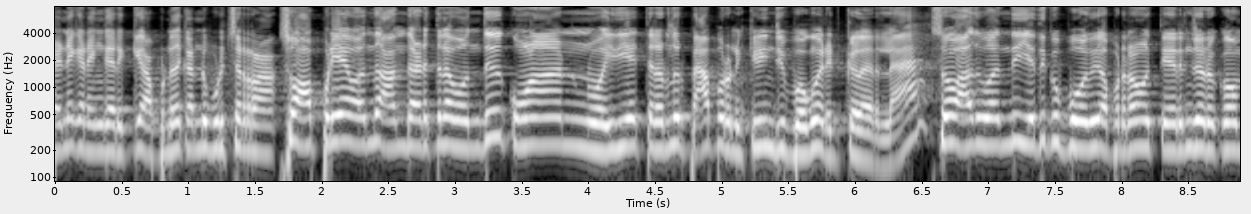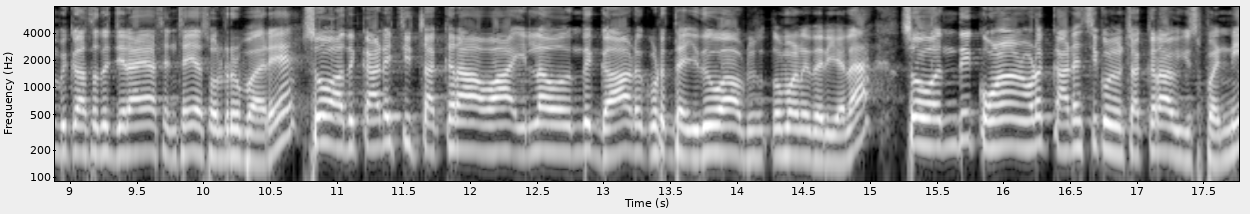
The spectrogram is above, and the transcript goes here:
ரெனேகன் எங்கே இருக்கு அப்படின்னு கண்டுபிடிச்சிடுறான். ஸோ அப்படியே வந்து அந்த இடத்துல வந்து கோலான் இதயத்தில் இருந்து ஒரு பேப்பர் ஒன்று கிழிஞ்சு போகும் ரெட் கலரில் ஸோ அது வந்து எதுக்கு போகுது அப்படின்னா தெரிஞ்சிருக்கும் பிகாஸ் வந்து ஜிராயா செஞ்சையா சொல்லிருப்பாரு. ஸோ அது கடைசி சக்கராவா இல்லை வந்து காடு கொடுத்த இதுவா அப்படின்னு சுத்தமாக தெரியல. ஸோ வந்து கோலானோட கடைசி கொஞ்சம் சக்கராவை யூஸ் பண்ணி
